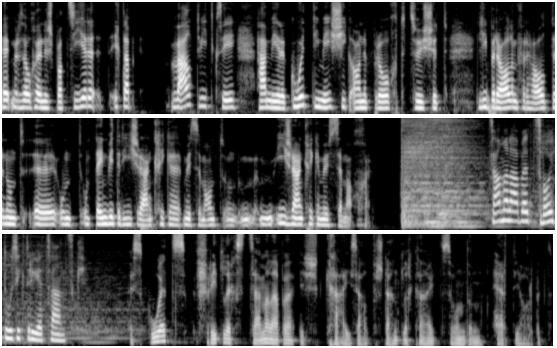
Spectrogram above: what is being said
hat man so können spazieren. Ich glaube, weltweit gesehen haben wir eine gute Mischung angebracht zwischen liberalem Verhalten und, äh, und, und dann wieder Einschränkungen müssen, und, und, Einschränkungen müssen machen. Zusammenleben 2023 ein gutes, friedliches Zusammenleben ist keine Selbstverständlichkeit, sondern harte Arbeit.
